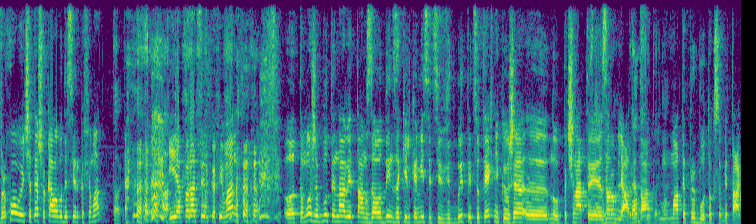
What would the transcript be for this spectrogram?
враховуючи те, що кава буде сір кофіман, Так. і апарат сір кофіман, от, то може бути навіть там за один за кілька місяців відбити цю техніку і вже е, ну, починати Це прям- заробляти, прям да? супер, так. М- мати прибуток собі. Так.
